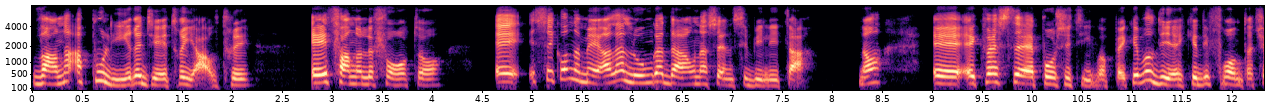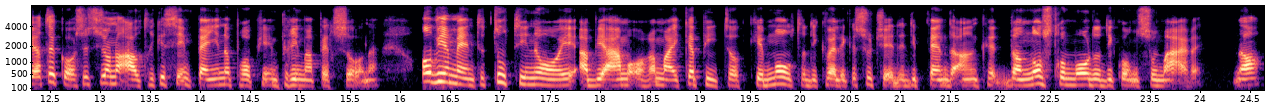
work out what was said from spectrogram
vanno a pulire dietro gli altri e fanno le foto. E secondo me alla lunga dà una sensibilità, no? E, e, questo è positivo perché vuol dire che di fronte a certe cose ci sono altri che si impegnano proprio in prima persona. Ovviamente tutti noi abbiamo oramai capito che molto di quello che succede dipende anche dal nostro modo di consumare, no?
